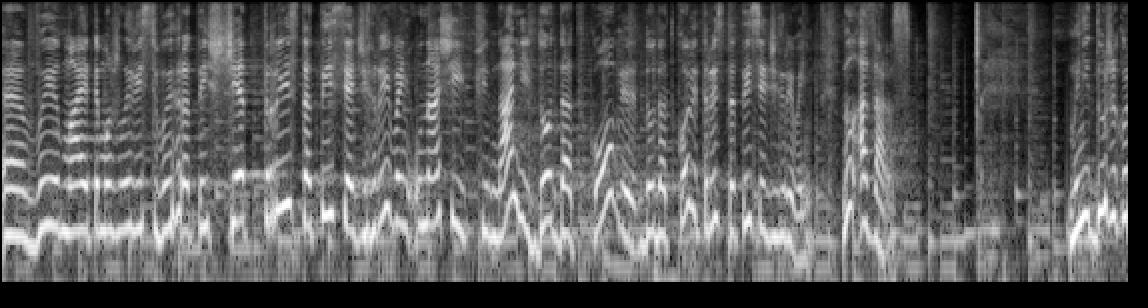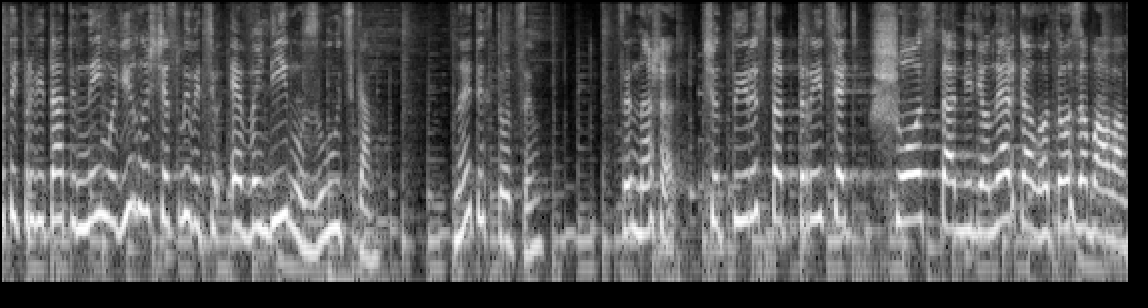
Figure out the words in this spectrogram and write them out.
е, ви маєте можливість виграти ще 300 тисяч гривень у нашій фінальній додаткові, додаткові 300 тисяч гривень. Ну а зараз. Мені дуже кортить привітати неймовірно щасливицю Евеліну з Луцька. Знаєте, хто це? Це наша 436-та мільйонерка Лото Забава.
